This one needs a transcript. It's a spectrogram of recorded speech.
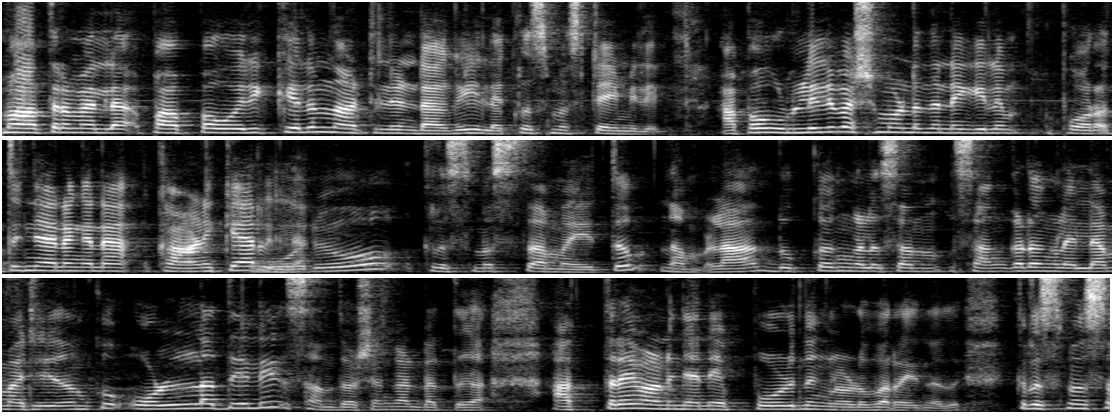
മാത്രമല്ല പപ്പ ഒരിക്കലും നാട്ടിലുണ്ടാകുകയില്ല ക്രിസ്മസ് ടൈമിൽ അപ്പോൾ ഉള്ളിൽ വിഷമമുണ്ടെന്നുണ്ടെങ്കിലും പുറത്ത് ഞാനങ്ങനെ കാണിക്കാറില്ല. ഓരോ ക്രിസ്മസ് സമയത്തും നമ്മൾ ആ ദുഃഖങ്ങൾ സങ്കടങ്ങളെല്ലാം മാറ്റി നമുക്ക് ഉള്ളതിൽ സന്തോഷം കണ്ടെത്തുക. അത്രയുമാണ് ഞാൻ എപ്പോഴും നിങ്ങളോട് പറയുന്നത്. ക്രിസ്മസ്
